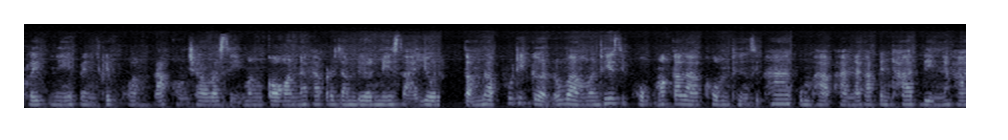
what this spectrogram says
คลิปนี้เป็นคลิปความรักของชาวราศีมังกรนะคะ ประจำเดือนเมษายนสำหรับผู้ที่เกิดระหว่างวันที่ 16 มกราคมถึง 15 กุมภาพันธ์นะคะ เป็นธาตุดินนะคะ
